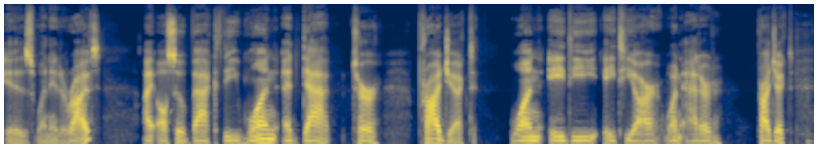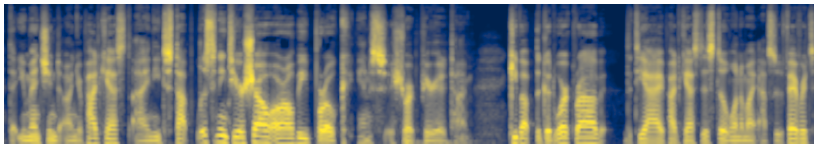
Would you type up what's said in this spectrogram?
is when it arrives. I also back the one adapter project, one ADATR, one adder project that you mentioned on your podcast. I need to stop listening to your show or I'll be broke in a short period of time. Keep up the good work, Rob. The TII podcast is still one of my absolute favorites.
